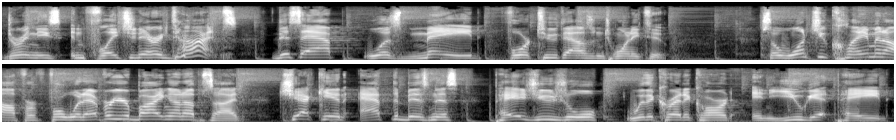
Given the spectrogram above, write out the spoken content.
during these inflationary times. This app was made for 2022. So once you claim an offer for whatever you're buying on Upside, check in at the business, pay as usual with a credit card, and you get paid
